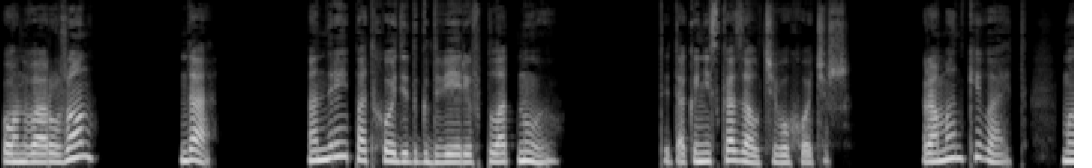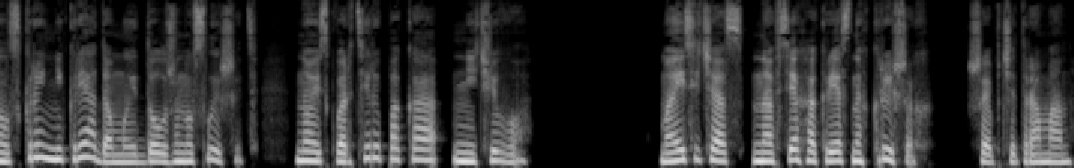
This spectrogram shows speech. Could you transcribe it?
Он вооружен? Да. Андрей подходит к двери вплотную. Ты так и не сказал, чего хочешь. Роман кивает. Мол, скрынник рядом и должен услышать. Но из квартиры пока ничего. «Мои сейчас на всех окрестных крышах», — шепчет Роман.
